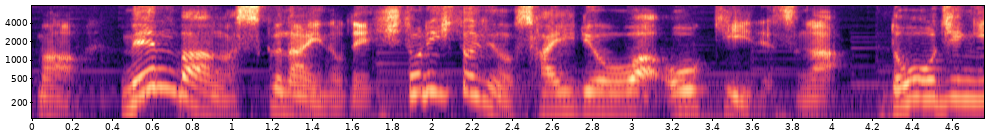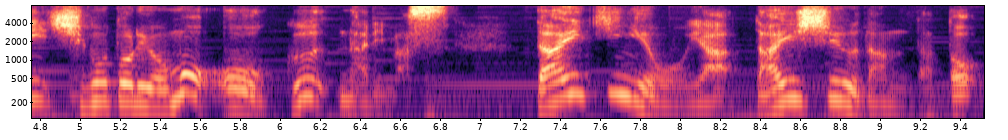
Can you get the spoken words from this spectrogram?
まあメンバーが少ないので一人一人の裁量は大きいですが同時に仕事量も多くなります大企業や大集団だと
